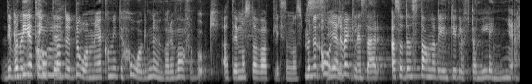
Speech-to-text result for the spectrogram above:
Det var Ja, men det jag tänkte. kollade då, men jag kommer inte ihåg nu vad det var för bok. Att det måste ha varit liksom någon Men speciell. den åkte verkligen så här, alltså den stannade ju inte i luften länge.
